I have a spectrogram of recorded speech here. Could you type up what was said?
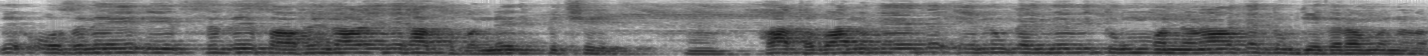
ਤੇ ਉਸਨੇ ਇਸ ਦੇ ਸਾਫੇ ਨਾਲ ਇਹਦੇ ਹੱਥ ਬੰਨੇ ਜੀ ਪਿੱਛੇ। ਹੱਥ ਬੰਨ ਕੇ ਤੇ ਇਹਨੂੰ ਕਹਿੰਦੇ ਵੀ ਤੂੰ ਮੰਨਣਾ ਕਿ ਦੂਜੇ ਤਰ੍ਹਾਂ ਮੰਨਣਾ।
